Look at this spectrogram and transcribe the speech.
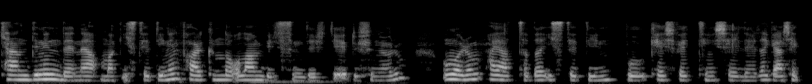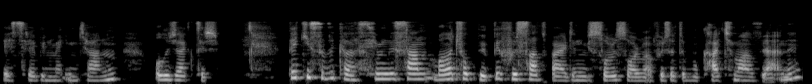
kendinin de ne yapmak istediğinin farkında olan birisindir diye düşünüyorum. Umarım hayatta da istediğin, bu keşfettiğin şeyleri de gerçekleştirebilme imkanın olacaktır. Peki Sıdıka, şimdi sen bana çok büyük bir fırsat verdin. Bir soru sorma fırsatı bu kaçmaz yani.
